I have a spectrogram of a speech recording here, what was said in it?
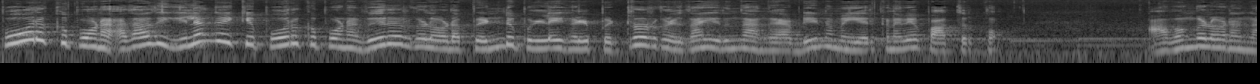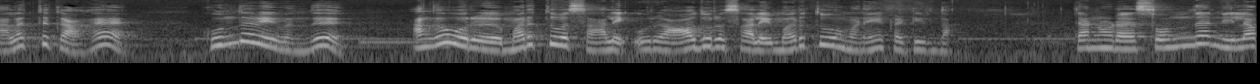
போருக்கு போன அதாவது இலங்கைக்கு போருக்கு போன வீரர்களோட பெண்டு பிள்ளைகள் பெற்றோர்கள் தான் இருந்தாங்க அப்படின்னு நம்ம ஏற்கனவே பார்த்துருக்கோம். அவங்களோட நலத்துக்காக குந்தவை வந்து அங்கே ஒரு மருத்துவ சாலை ஒரு ஆதுர சாலை மருத்துவமனையை கட்டியிருந்தான் தன்னோட சொந்த நில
